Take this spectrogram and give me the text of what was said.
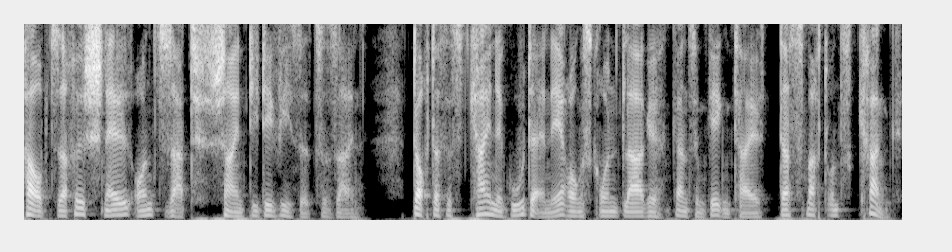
Hauptsache schnell und satt scheint die Devise zu sein. Doch das ist keine gute Ernährungsgrundlage, ganz im Gegenteil, das macht uns krank.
